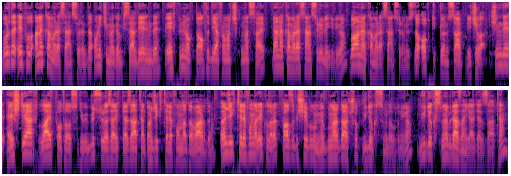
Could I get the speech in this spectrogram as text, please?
Burada Apple ana kamera sensöründe 12 megapiksel değerinde ve f1.6 diyafram açıklığına sahip bir ana kamera sensörüyle geliyor. Bu ana kamera sensörümüzde optik görüntü sabitleyici var. Şimdi HDR, Live Photos gibi bir sürü özellikler zaten önceki telefonlarda vardı. Önceki telefonlar ek olarak fazla bir şey bulunmuyor. Bunlar daha çok video kısmında bulunuyor. Video kısmına birazdan geleceğiz zaten.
